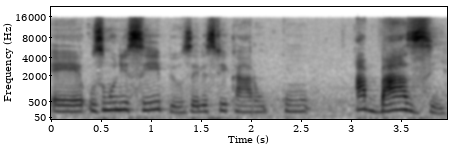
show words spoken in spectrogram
eh, os municípios, eles ficaram com a base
